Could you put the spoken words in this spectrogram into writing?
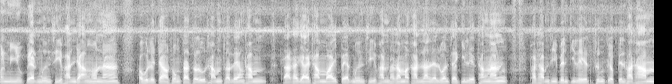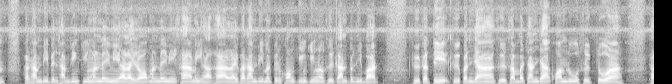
มันมีอยู่แปดหมื่นสี่พันอย่างโน่นนะ พระพุทธเจ้าทรงตรัสรู้ธรรมแสดงธรรมสาธยายธรรมไว้แปดหมื่นสี่พันพระธรรมขันธ์นั่นแหละล้วนแต่กิเลสทั้งนั้น ระธรรมที่เป็นกิเลสถึงจะเป็นพระธรรม พระธรรมที่เป็นธรรมจริง ๆ มันไม่มีอะไรหรอก มันไม่มีค่าไม่มีราคาอะไร พระธรรมที่มันเป็นของจริงๆเราคือการปฏิบัติ คือสติคือปัญญา คือสัมปชัญญะความรู้สึกตัวถ้า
